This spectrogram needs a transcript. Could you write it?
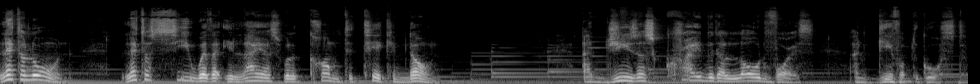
Let alone, let us see whether Elias will come to take him down. And Jesus cried with a loud voice and gave up the ghost.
